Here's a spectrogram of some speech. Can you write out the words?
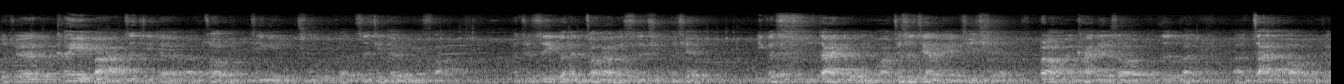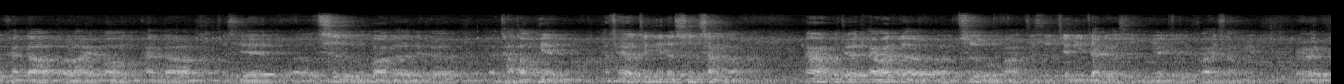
我觉得可以把自己的呃作品经营出一个自己的语法，那就是一个很重要的事情。而且一个时代的文化就是这样累积起来。不然我们看，就是说日本战后，我们就看到哆啦 A 梦，看到这些呃次文化的那个呃卡通片，它才有今天的身上嘛。那我觉得台湾的呃次文化就是建立在流行音乐这一块上面，而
